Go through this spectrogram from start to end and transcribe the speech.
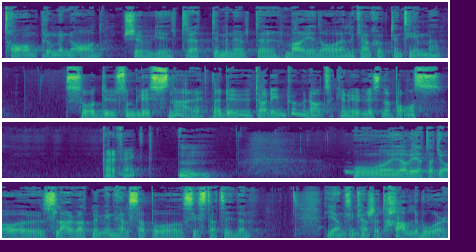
ta en promenad 20-30 minuter varje dag eller kanske upp till en timme. Så du som lyssnar, när du tar din promenad så kan du lyssna på oss Perfekt. Mm. Och jag vet att jag har slarvat med min hälsa på sista tiden. Egentligen kanske ett halvår.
